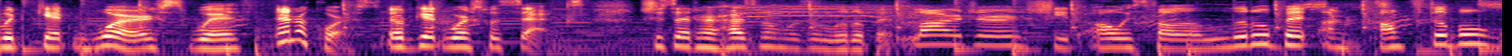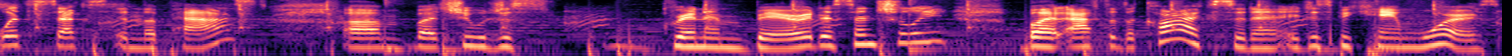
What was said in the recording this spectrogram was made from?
would get worse with intercourse. It would get worse with sex. She said her husband was a little bit larger. She'd always felt a little bit uncomfortable with sex in the past, um, but she would just grin and bear it essentially. But after the car accident, it just became worse.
